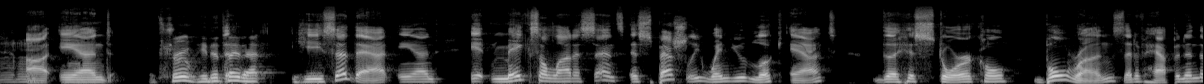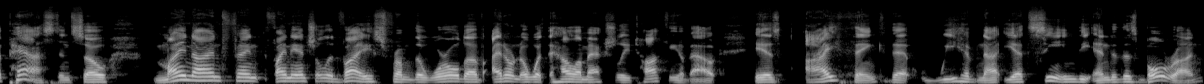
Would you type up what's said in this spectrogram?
Mhm. Uh, and it's true. He did say that. He said that and it makes a lot of sense especially when you look at the historical bull runs that have happened in the past and so my non-financial advice from the world of i don't know what the hell i'm actually talking about is i think that we have not yet seen the end of this bull run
